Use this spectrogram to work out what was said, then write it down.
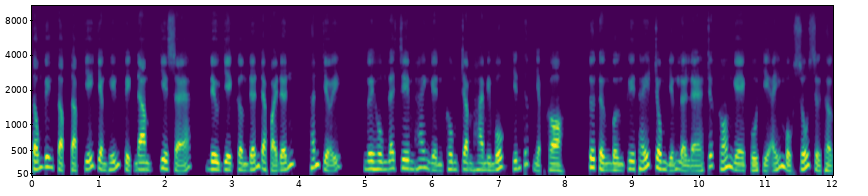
tổng biên tập tạp chí Dân Hiến Việt Nam, chia sẻ, điều gì cần đến đã phải đến, thánh chửi. Người hùng livestream 2021 chính thức nhập kho. Tôi từng mừng khi thấy trong những lời lẽ rất khó nghe của chị ấy một số sự thật,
